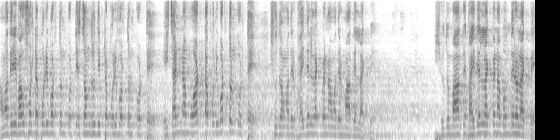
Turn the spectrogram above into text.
আমাদের এই বাউফলটা পরিবর্তন করতে, চন্দ্রদ্বীপটা পরিবর্তন করতে, এই চার নাম ওয়ার্ডটা পরিবর্তন করতে, শুধু আমাদের ভাইদের লাগবে না, আমাদের মাদের লাগবে। শুধু মাদের, ভাইদের লাগবে না, বোনদেরও লাগবে।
